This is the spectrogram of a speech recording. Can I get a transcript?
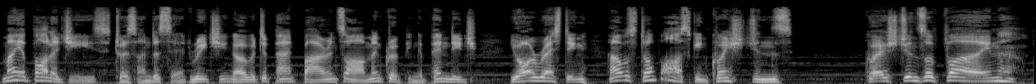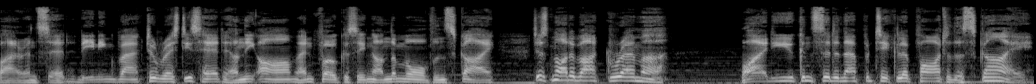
My apologies, Twistunda said, reaching over to pat Byron's arm and gripping appendage. You're resting. I will stop asking questions. Questions are fine, Byron said, leaning back to rest his head on the arm and focusing on the northern sky. Just not about grammar. Why do you consider that particular part of the sky?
